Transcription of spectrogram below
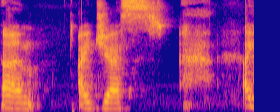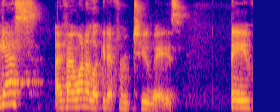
Um, I just, I guess, if I want to look at it from two ways, they've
